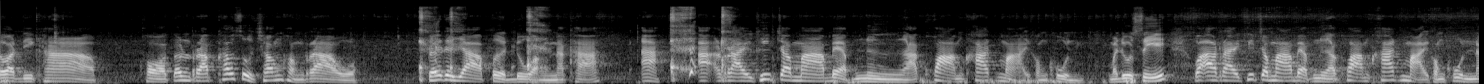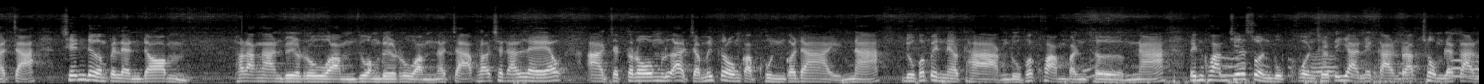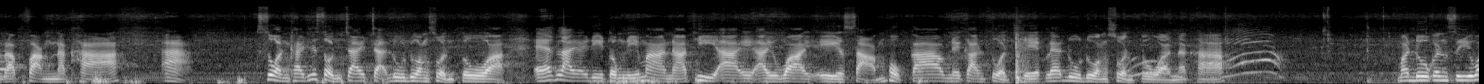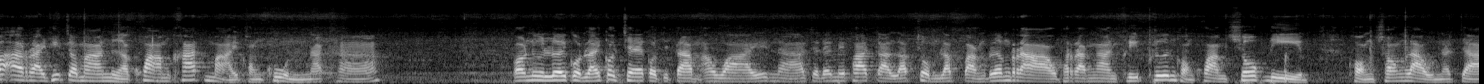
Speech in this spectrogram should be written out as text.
สวัสดีครับขอต้อนรับเข้าสู่ช่องของเราเตยดยาเปิดดวงนะคะอะอะไรที่จะมาแบบเหนือความคาดหมายของคุณ มาดูซิว่าอะไรที่จะมาแบบเหนือความคาดหมายของคุณนะจ๊ะ เช่นเดิมเป็นแรนดอม พลังงานโดยรวม ดวงโดยรวมนะจ๊ะเพราะฉะนั้นแล้วอาจจะตรงหรืออาจจะไม่ตรงกับคุณก็ได้นะ ดูเพื่อเป็นแนวทาง ดูเพื่อความบันเทิงนะ เป็นความเชื่อส่วนบุคคลใช้วิจารณญาในการรับชมและการรับฟังนะคะอะส่วนใครที่สนใจจะดูดวงส่วนตัว แอดไลน์ไอดีตรงนี้มานะ T R A I Y A 3 6 9ในการตรวจเช็คและดูดวงส่วนตัวนะคะ มาดูกันซิว่าอะไรที่จะมาเหนือความคาดหมายของคุณนะคะก่อนอื่นเลยกดไลค์กดแชร์กดติดตามเอาไว้นะ จะได้ไม่พลาดการรับชมรับฟังเรื่องราว พลังงานคลิปคลื่นของความโชคดีของช่องเรานะจ๊ะ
